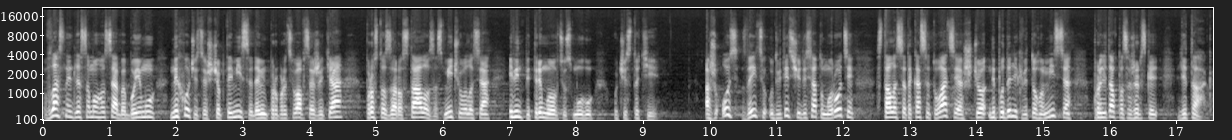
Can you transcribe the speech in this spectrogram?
власне для самого себе, бо йому не хочеться, щоб те місце, де він пропрацював все життя, просто заростало, засмічувалося, і він підтримував цю смугу у чистоті. Аж ось, здається, у 2010 році сталася така ситуація, що неподалік від того місця пролітав пасажирський літак.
